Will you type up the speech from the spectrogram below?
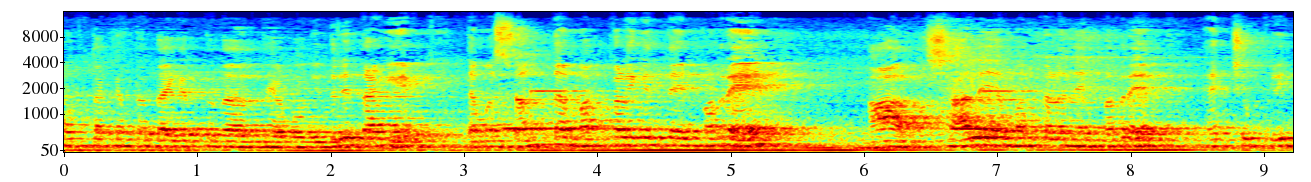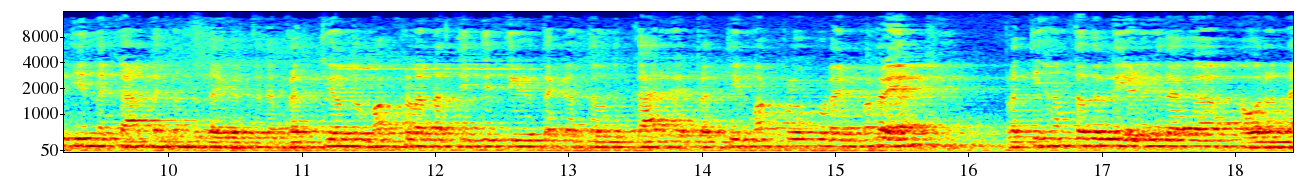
ಮುಟ್ತಕ್ಕಂಥದ್ದಾಗಿರ್ತದ ಅಂತ ಹೇಳ್ಬೋದು. ಇದರಿಂದಾಗಿ ತಮ್ಮ ಸ್ವಂತ ಮಕ್ಕಳಿಗಿಂತ ಏನಪ್ಪ ಆ ಶಾಲೆಯ ಮಕ್ಕಳನ್ನ ಏನಂದ್ರೆ ಹೆಚ್ಚು ಪ್ರೀತಿಯಿಂದ ಕಾಣ್ತಕ್ಕಂಥದ್ದಾಗಿರ್ತದೆ. ಪ್ರತಿಯೊಂದು ಮಕ್ಕಳನ್ನ ತಿದ್ದಿ ತೀಡ್ತಕ್ಕಂಥ ಒಂದು ಕಾರ್ಯ ಪ್ರತಿ ಮಕ್ಕಳು ಕೂಡ ಏನಪ್ಪ ಅಂದ್ರೆ ಪ್ರತಿ ಹಂತದಲ್ಲಿ ಎಡವಿದಾಗ ಅವರನ್ನ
